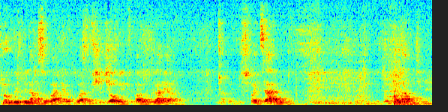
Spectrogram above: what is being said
próby wylansowania układów sieciowych w paru krajach, nawet w Szwajcarii, do Holandii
